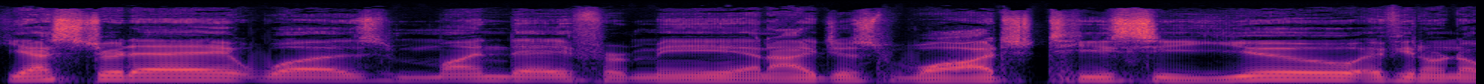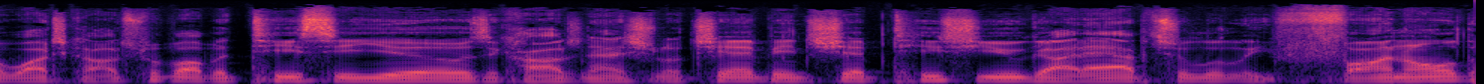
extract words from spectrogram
Yesterday was Monday for me and I just watched TCU. If you don't know, watch college football, but TCU is a college national championship. TCU got absolutely funneled.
